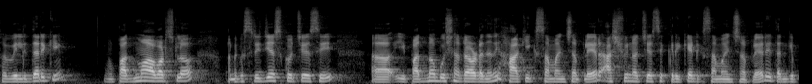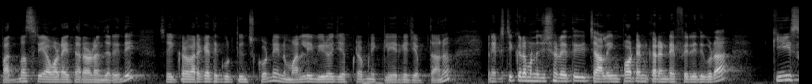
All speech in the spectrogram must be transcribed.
సో వీళ్ళిద్దరికీ పద్మ అవార్డ్స్లో మనకు శ్రీజేష్కి వచ్చేసి ఈ పద్మభూషణ్ రావడం జరిగింది. హాకీకి సంబంధించిన ప్లేయర్. అశ్విన్ వచ్చేసి క్రికెట్కి సంబంధించిన ప్లేయర్. ఇతనికి పద్మశ్రీ అవార్డు అయితే రావడం జరిగింది. సో ఇక్కడ వరకు అయితే గుర్తుంచుకోండి. నేను మళ్ళీ వీడియో చెప్పేటప్పుడు నేను క్లియర్గా చెప్తాను. నెక్స్ట్ ఇక్కడ మనం చూసినట్లయితే ఇది చాలా ఇంపార్టెంట్ కరెంట్ అఫేర్ ఇది కూడా. కీస్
